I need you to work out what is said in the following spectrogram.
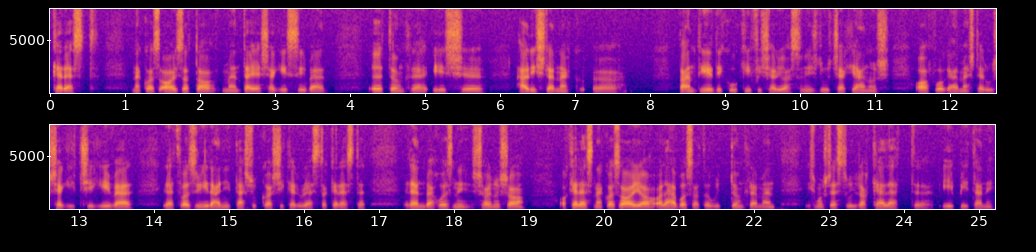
keresztnek az ajzata ment teljes egészében tönkre, és hál' Istennek Pánti Ildikó képviselőasszony és Gyurcsák János alpolgármester úr segítségével, illetve az ő irányításukkal sikerül ezt a keresztet rendbe hozni. Sajnos a, a keresztnek az alja, a lábazata úgy tönkrement, és most ezt újra kellett építeni.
